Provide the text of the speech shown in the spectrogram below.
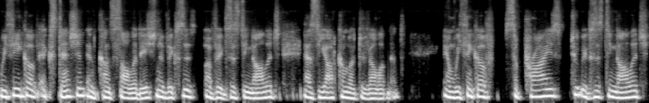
we think of extension and consolidation of, exi- of existing knowledge as the outcome of development. And we think of surprise to existing knowledge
